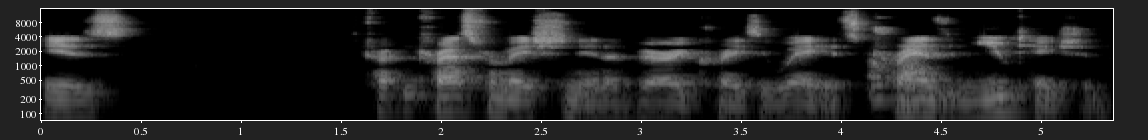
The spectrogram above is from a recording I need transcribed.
is tra- transformation in a very crazy way. It's Okay. transmutation.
